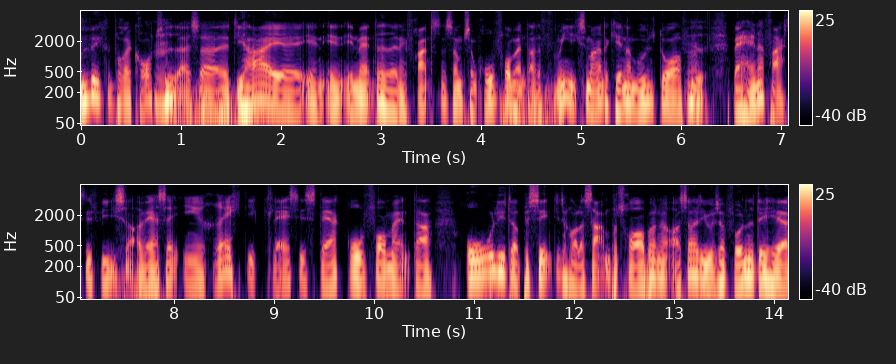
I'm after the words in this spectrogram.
udviklet på rekordtid. Mm. Altså, de har øh, en, en, en mand, der hedder Henrik Fransen, som, som gruppeformand, der er formentlig ikke så mange, der kender ham uden stor offentlighed, mm. men han har faktisk vist sig at være så en rigtig klassisk, stærk gruppeformand, der roligt og besindigt holder sammen på tropperne, og så har de jo så fundet det her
